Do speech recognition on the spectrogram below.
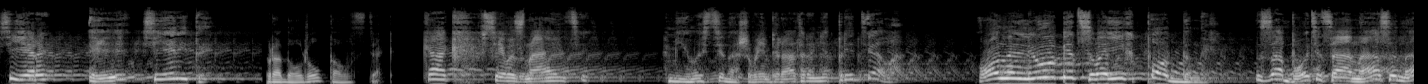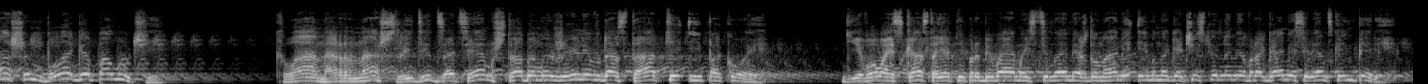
Сиеры и сиериты», — продолжил толстяк. «Как все вы знаете, милости нашего императора нет предела. Он любит своих подданных, заботится о нас и нашем благополучии. Клан Арнаш следит за тем, чтобы мы жили в достатке и покое. Его войска стоят непробиваемой стеной между нами и многочисленными врагами Селенской империи.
